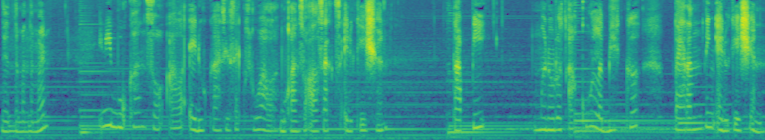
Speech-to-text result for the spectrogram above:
Dan teman-teman, ini bukan soal edukasi seksual, bukan soal sex education, tapi menurut aku lebih ke parenting education,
